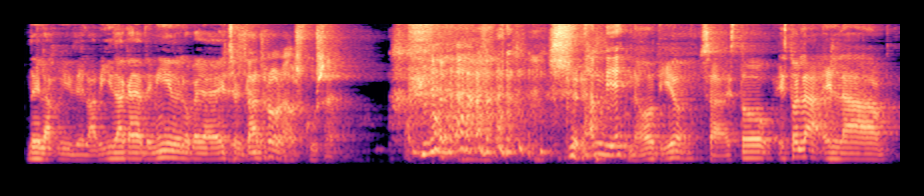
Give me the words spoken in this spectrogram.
De la, y de la vida que haya tenido y lo que haya hecho ¿El y tal. centro o la excusa? También. No, tío. O sea, esto, esto, en la, en la-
